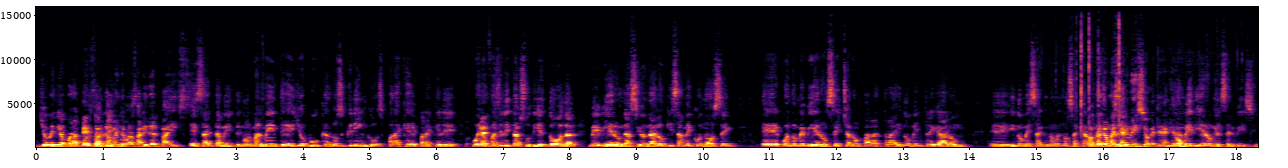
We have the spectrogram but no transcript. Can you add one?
yo venía para Puerto Exactamente, para salir del país. Exactamente. Normalmente ellos buscan los gringos. ¿Para qué? Para que le puedan facilitar sus 10 dólares. Me vieron nacional o quizá me conocen. Eh, cuando me vieron se echaron para atrás y no me entregaron eh, y no me, no, no sacaron. No dieron el servicio que tenían que No me dieron el servicio.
